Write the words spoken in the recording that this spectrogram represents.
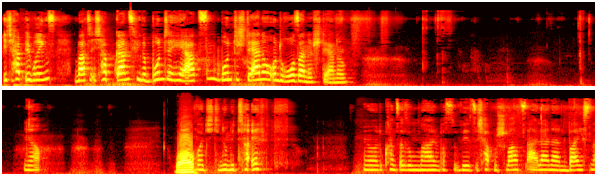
Ich habe übrigens, warte, ich habe ganz viele bunte Herzen, bunte Sterne und rosane Sterne. Ja, Wow. wollte ich dir nur mitteilen. Ja, du kannst also malen, was du willst. Ich habe einen schwarzen Eyeliner, einen weißen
